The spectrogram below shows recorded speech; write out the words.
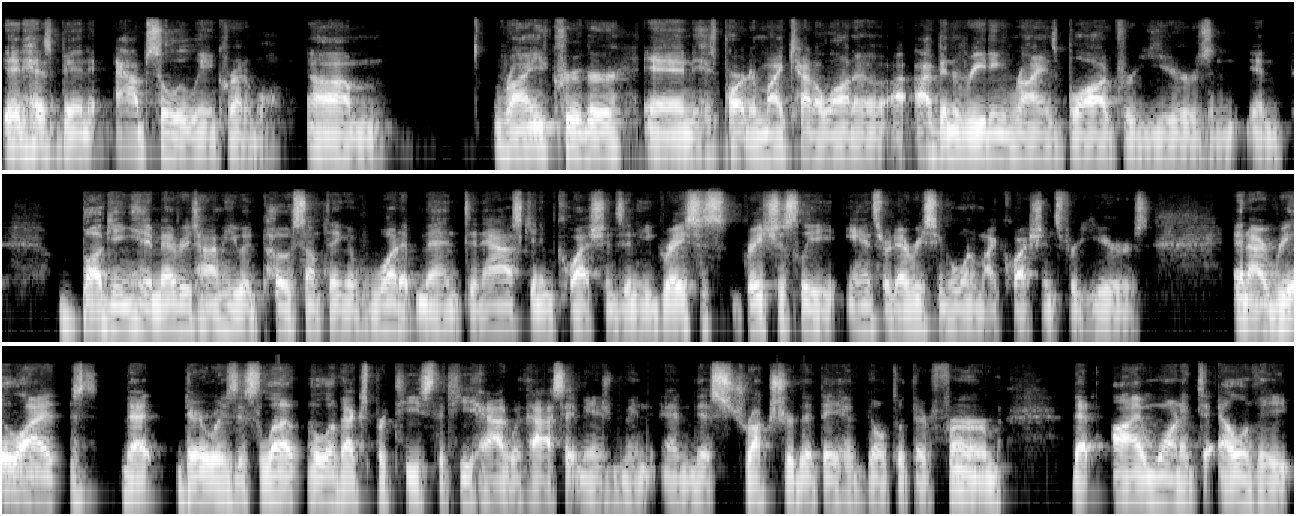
It has been absolutely incredible. Um, Ryan Krueger and his partner Mike Catalano. I, have been reading Ryan's blog for years and, and bugging him every time he would post something of what it meant and asking him questions. And he gracious, graciously answered every single one of my questions for years. And I realized that there was this level of expertise that he had with asset management and this structure that they have built with their firm that I wanted to elevate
